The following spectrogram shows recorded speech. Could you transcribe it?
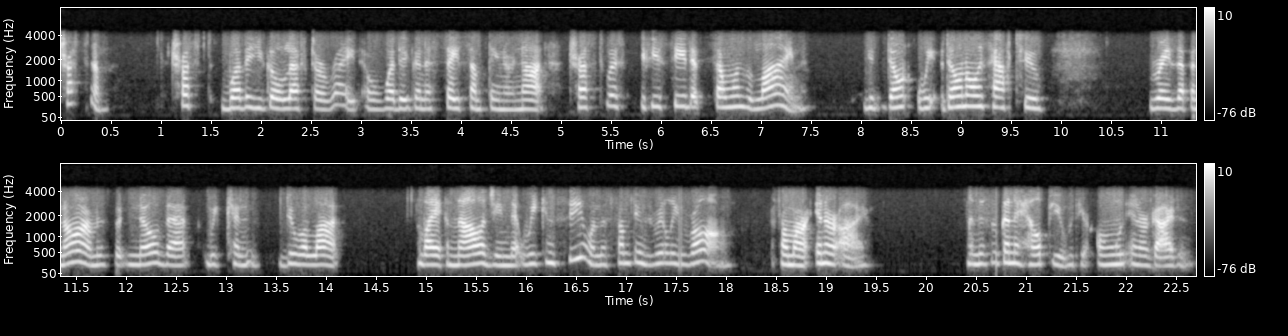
trust them. Trust whether you go left or right or whether you're going to say something or not. Trust with if you see that someone's lying. You don't we don't always have to raise up in arms, but know that we can do a lot by acknowledging that we can see when there's something's really wrong from our inner eye. And this is going to help you with your own inner guidance.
